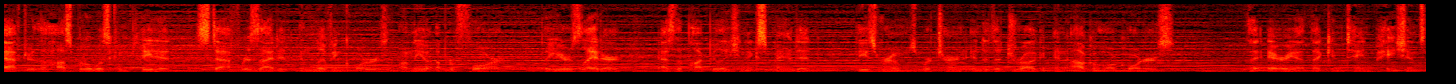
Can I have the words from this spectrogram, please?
After the hospital was completed, staff resided in living quarters on the upper floor, but years later, as the population expanded, these rooms were turned into the drug and alcohol quarters, the area that contained patients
